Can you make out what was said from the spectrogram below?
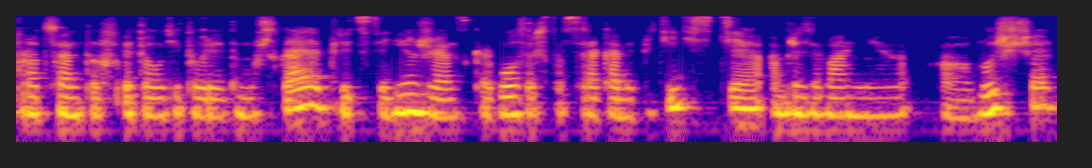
процентов этой аудитории это мужская, 31 женская, возраст от 40 до 50, образование а, высшее,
